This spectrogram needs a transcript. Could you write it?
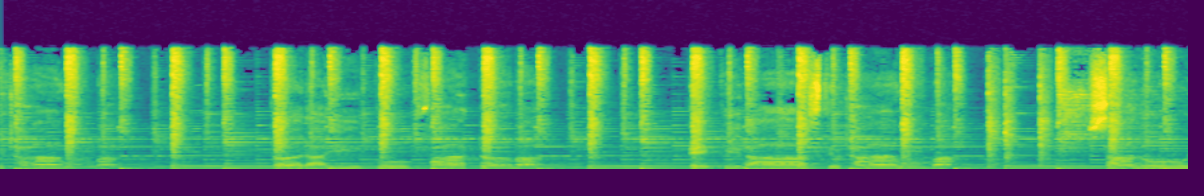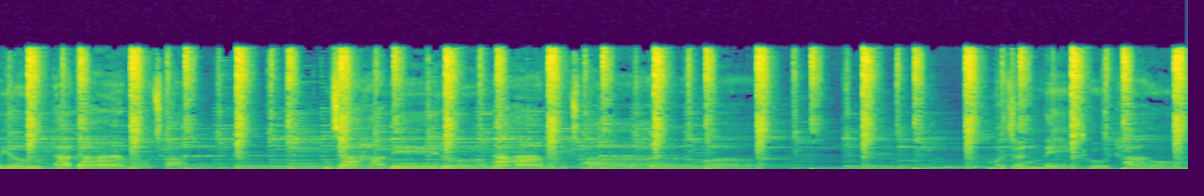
त्यो ठाउँमा तराईको फाटमा एक गिलास त्यो ठाउँमा सानो एउटा गाउँ छ जहाँ मेरो नाउँ छ म जन्मेको ठाउँ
